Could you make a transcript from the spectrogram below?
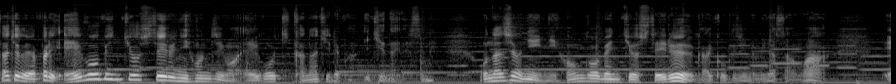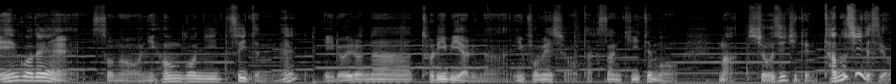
だけどやっぱり英語を勉強している日本人は英語を聞かなければいけないですよね。同じように日本語を勉強している外国人の皆さんは英語でその日本語についてのねいろいろな trivial なインフォメーションをたくさん聞いてもまあ正直言って楽しいですよ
